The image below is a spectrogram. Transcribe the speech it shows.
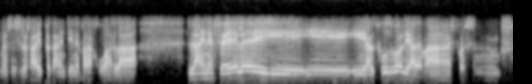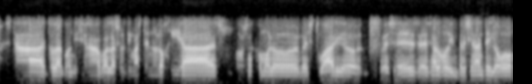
no sé si lo sabéis, pero también tiene para jugar la, la NFL y, y, al fútbol y además pues está todo acondicionado con las últimas tecnologías, cosas como los vestuarios, es, es, es, algo impresionante y luego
